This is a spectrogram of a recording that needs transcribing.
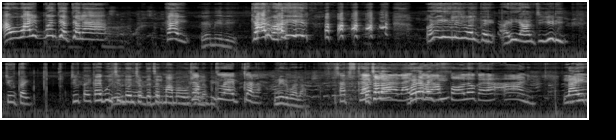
अहो वाईफ म्हणतात त्याला. काय? फॅमिली कारभारी. अरे इंग्लिश बोलतोय. आणि आमची इडी चिवताई. चिवताई काय बोलशील दोन शब्द? चल मामा मोठीला सबस्क्राईब करा. नीट बोला. सबस्क्राईब चला, करा लाईक करा बऱ्यापैकी. फॉलो करा आणि लाईक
